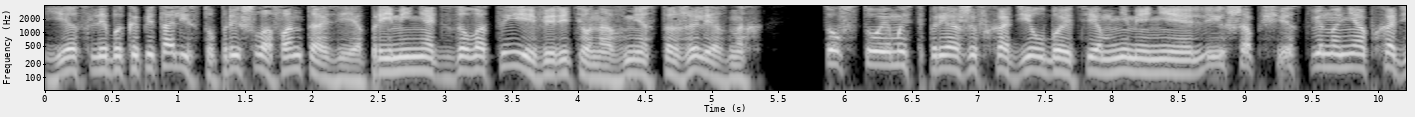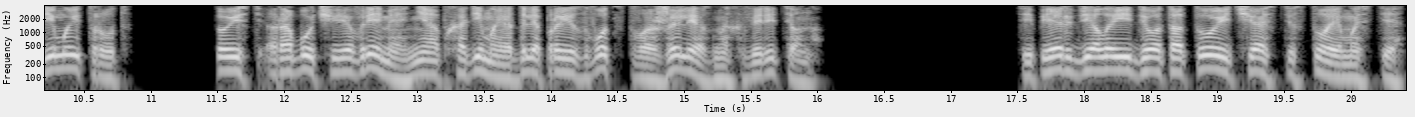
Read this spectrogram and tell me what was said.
Если бы капиталисту пришла фантазия применять золотые веретена вместо железных, то в стоимость пряжи входил бы, тем не менее, лишь общественно необходимый труд, то есть рабочее время, необходимое для производства железных веретен. Теперь дело идет о той части стоимости,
